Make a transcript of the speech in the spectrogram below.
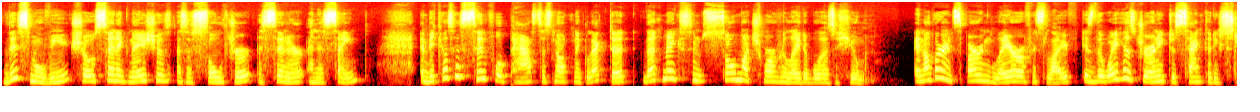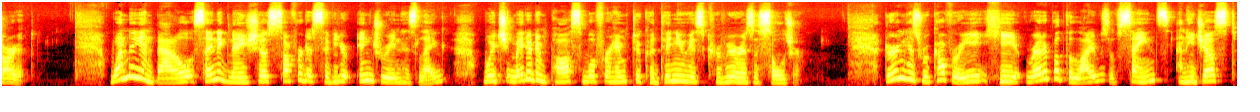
This movie shows St. Ignatius as a soldier, a sinner, and a saint, and because his sinful past is not neglected, that makes him so much more relatable as a human. Another inspiring layer of his life is the way his journey to sanctity started. One day in battle, St. Ignatius suffered a severe injury in his leg, which made it impossible for him to continue his career as a soldier. During his recovery, he read about the lives of saints and he just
